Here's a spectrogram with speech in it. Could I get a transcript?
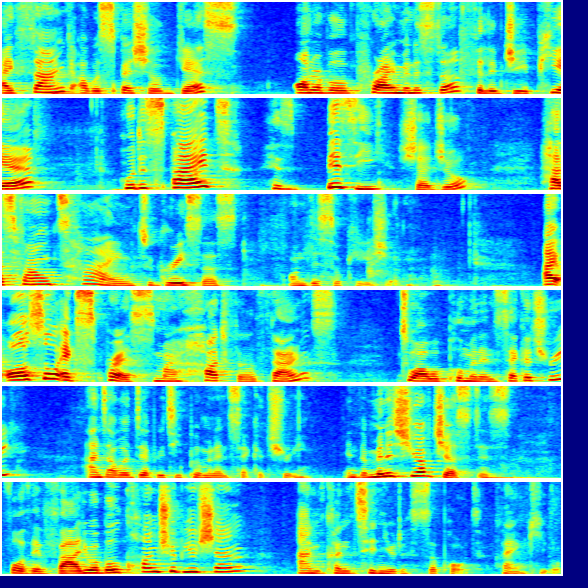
I thank our special guest, Honorable Prime Minister Philip J. Pierre, who despite his busy schedule, has found time to grace us on this occasion. I also express my heartfelt thanks to our Permanent Secretary and our Deputy Permanent Secretary in the Ministry of Justice for their valuable contribution and continued support. Thank you.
